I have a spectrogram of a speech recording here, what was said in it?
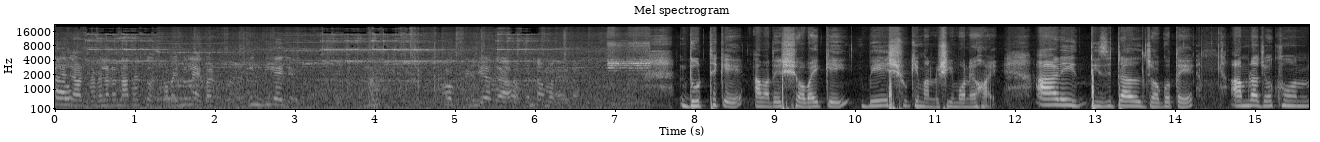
ভালো যাওয়ার ঝামেলাটা না থাকতো সবাই মিলে একবার ইন্ডিয়ায় যাই। ইন্ডিয়া যাওয়া হবে না আমার দূর থেকে আমাদের সবাইকেই বেশ সুখী মানুষই মনে হয়। আর এই ডিজিটাল জগতে আমরা যখন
